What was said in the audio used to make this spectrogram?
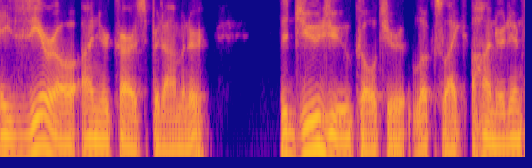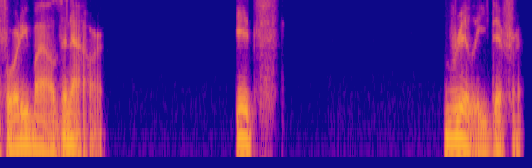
a zero on your car's speedometer. The juju culture looks like 140 miles an hour. It's really different.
